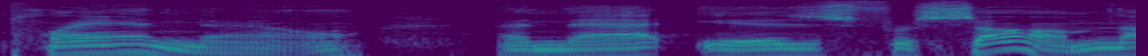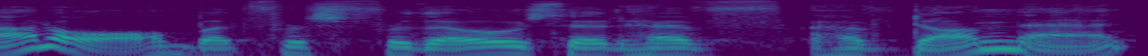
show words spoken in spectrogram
plan now, and that is for some, not all, but for for those that have have done that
